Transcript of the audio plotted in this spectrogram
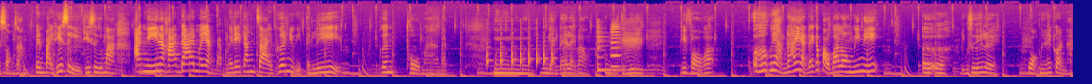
1 2 3 เป็นใบทีสี่ 4 ที่ซื้อมา อันนี้นะคะได้มาอย่างแบบไม่ได้ตั้งใจเพื่อนอยู่อิตาลีเพื่อนโทรมาแบบมึงมึงมึงมึงอยากได้อะไรเปล่ามึงอิตาลีพี่ฟอก็เออกูอยากได้อยากได้กระเป๋าบาลองมินิเออเออเดี๋ยวกูซื้อให้เลยบวกเงินให้ก่อนนะ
